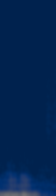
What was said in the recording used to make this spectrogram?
Hmm.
